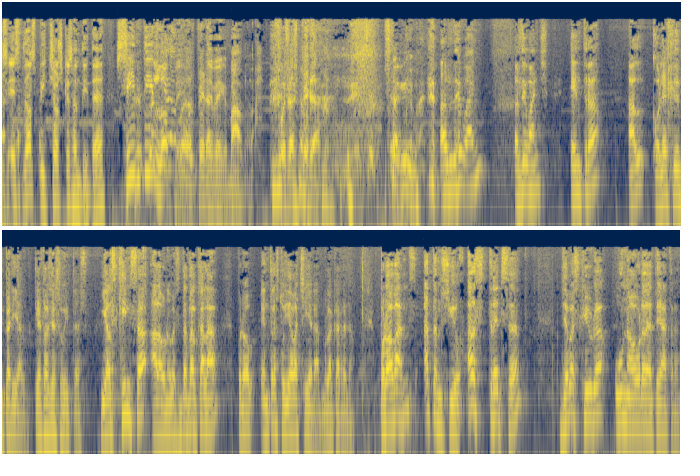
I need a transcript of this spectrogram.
és, és dels pitjors que he sentit, eh? Cindy López. Bueno, espera. Va, va, va. Pues espera. Seguim. Als 10 anys, als 10 anys entra al Col·legio Imperial, que és dels jesuïtes, i als 15 a la Universitat d'Alcalà, però entra a estudiar batxillerat, no la carrera. Però abans, atenció, als 13 ja va escriure una obra de teatre,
